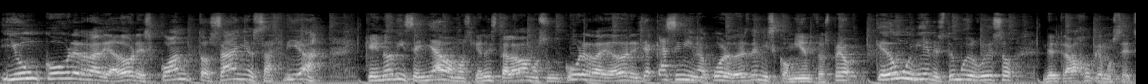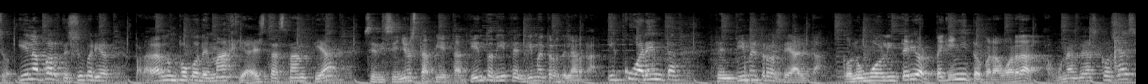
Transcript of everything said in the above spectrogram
y un cubre radiadores. ¿Cuántos años hacía que no diseñábamos, que no instalábamos un cubre radiadores, ya casi ni me acuerdo, es de mis comienzos, pero quedó muy bien, estoy muy orgulloso del trabajo que hemos hecho. Y en la parte superior, para darle un poco de magia a esta estancia, se diseñó esta pieza, 110 centímetros de larga y 40 centímetros de alta, con un mueble interior pequeñito para guardar algunas de las cosas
